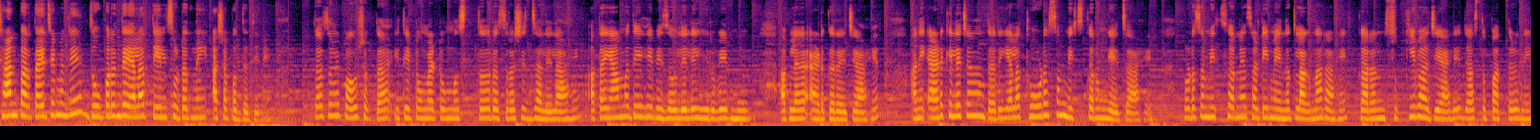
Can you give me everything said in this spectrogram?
छान परतायचे म्हणजे जोपर्यंत याला तेल सुटत नाही अशा पद्धतीने. तर तुम्ही पाहू शकता इथे टोमॅटो मस्त रसरशीत झालेला आहे. आता यामध्ये हे भिजवलेले हिरवे मूग आपल्याला ॲड करायचे आहेत. आणि ॲड केल्याच्यानंतर याला थोडंसं मिक्स करून घ्यायचं आहे. थोडंसं मिक्स करण्यासाठी मेहनत लागणार आहे कारण सुकी भाजी आहे जास्त पातळ नाही.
